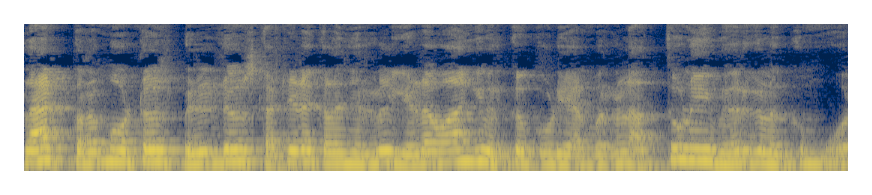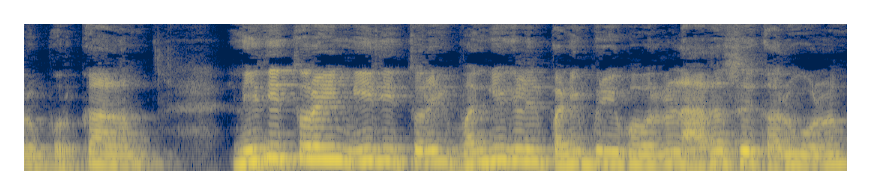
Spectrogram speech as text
ஃப்ளாட் ப்ரமோட்டர்ஸ் பில்டர்ஸ் கட்டிடக் கலைஞர்கள் இடம் வாங்கி விற்கக்கூடிய அன்பர்கள் அத்துணை பேர்களுக்கும் ஒரு பொற்காலம். நிதித்துறை நீதித்துறை வங்கிகளில் பணிபுரிபவர்கள் அரசு கருவூலம்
